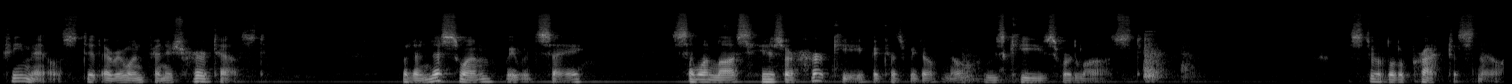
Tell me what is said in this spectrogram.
females. Did everyone finish her test? But in this one, we would say someone lost his or her key because we don't know whose keys were lost. Let's do a little practice now.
